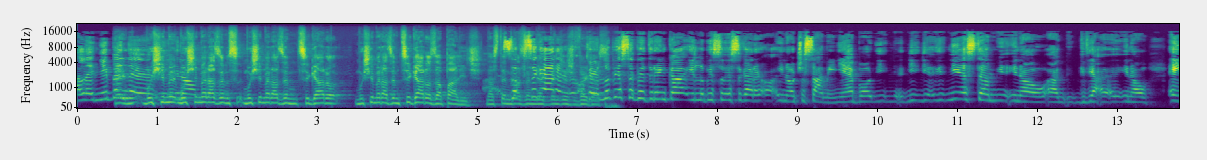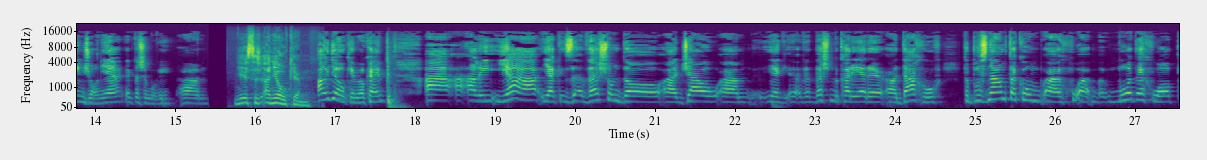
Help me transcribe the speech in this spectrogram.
ale nie będę... mu- musimy, you know, musimy, razem, musimy razem cygaro, musimy razem cygaro zapalić następnym razem, jak cygary, będziesz w Vegas. lubię sobie drinka i lubię sobie cygary, you know, czasami, nie? Bo nie, nie, nie, jestem, you know, you know, angel, nie? Jak to się mówi? Um, Nie jesteś aniołkiem. aniołkiem, okej? A, ale ja, jak z- weszłam do działu, jak weszłam do kariery dachów, to poznałam taką młody chłop,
